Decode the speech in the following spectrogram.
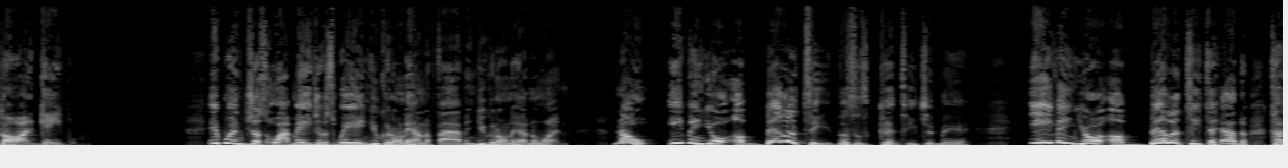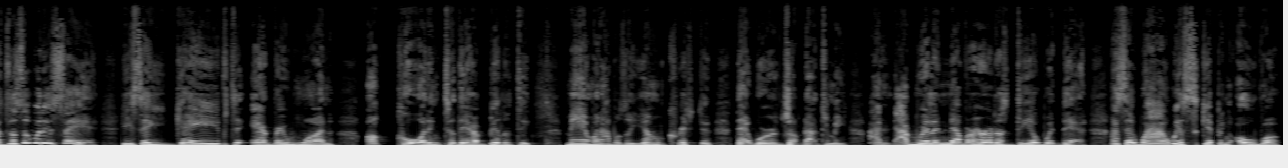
God gave them. It wasn't just, oh, I made you this way and you can only handle five and you can only handle one. No, even your ability. This is good teaching, man even your ability to have handle. Cause this is what he said. He said he gave to everyone according to their ability. Man, when I was a young Christian, that word jumped out to me. I, I really never heard us deal with that. I said, why are we skipping over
